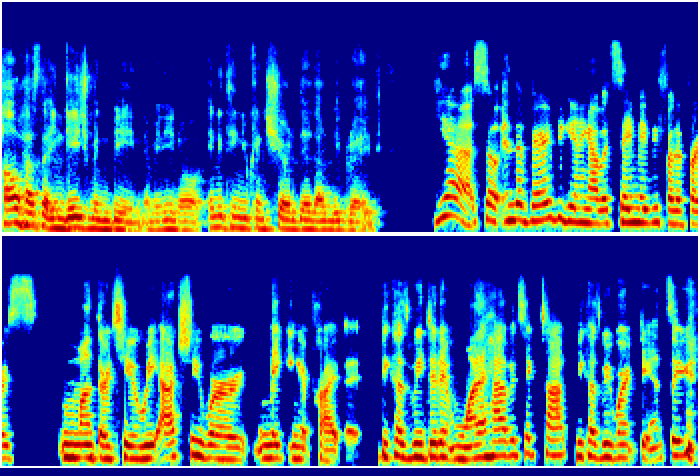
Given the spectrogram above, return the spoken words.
how has the engagement been? I mean, you know, anything you can share there, that would be great. Yeah. So in the very beginning, I would say maybe for the first month or two, we actually were making it private because we didn't want to have a TikTok because we weren't dancing.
